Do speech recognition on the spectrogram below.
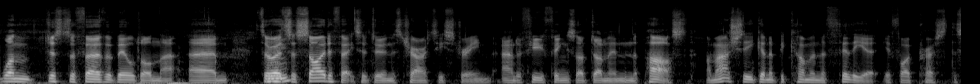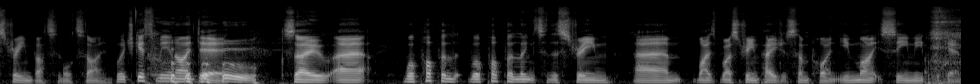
one just to further build on that. Um, so Mm-hmm. as a side effect of doing this charity stream and a few things I've done in the past, I'm actually going to become an affiliate if I press the stream button more time, which gives me an idea. so uh, we'll pop a we'll pop a link to the stream. Um, my, my stream page at some point. You might see me again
